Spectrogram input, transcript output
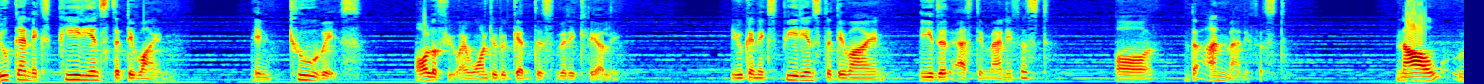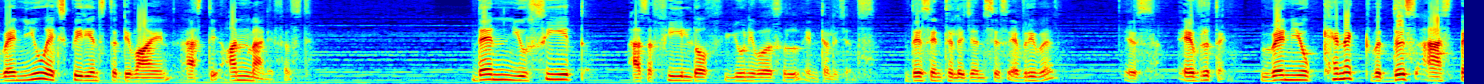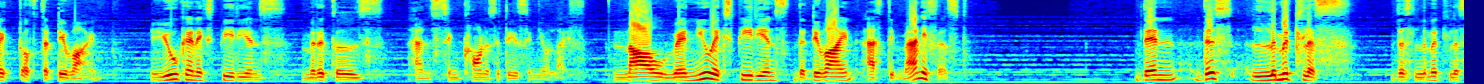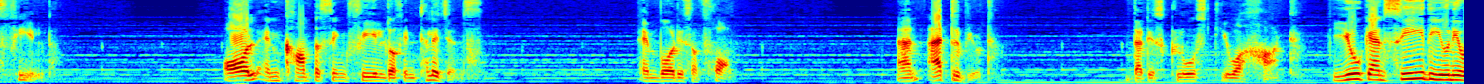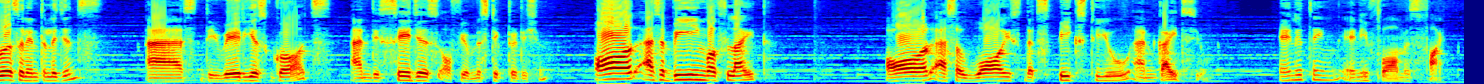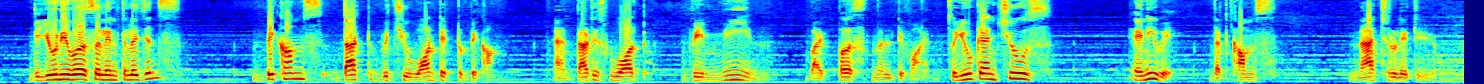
You can experience the divine in two ways. All of you, I want you to get this very clearly. You can experience the divine either as the manifest or the unmanifest. Now, when you experience the divine as the unmanifest, then you see it as a field of universal intelligence. This intelligence is everywhere, is everything. When you connect with this aspect of the divine, you can experience miracles and synchronicities in your life. Now, when you experience the divine as the manifest, then this limitless, this limitless field, all encompassing field of intelligence, embodies a form, an attribute that is close to your heart. You can see the universal intelligence as the various gods and the sages of your mystic tradition, or as a being of light, or as a voice that speaks to you and guides you. Anything, any form is fine. The universal intelligence becomes that which you want it to become, and that is what we mean by personal divine. So you can choose any way that comes naturally to you.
